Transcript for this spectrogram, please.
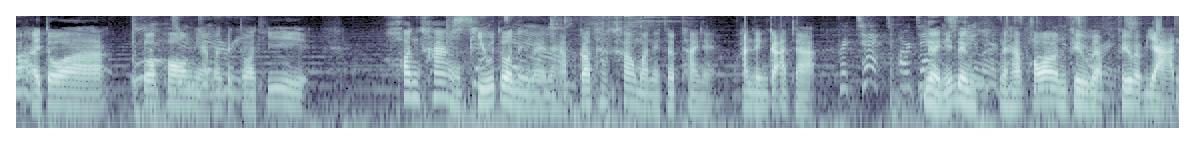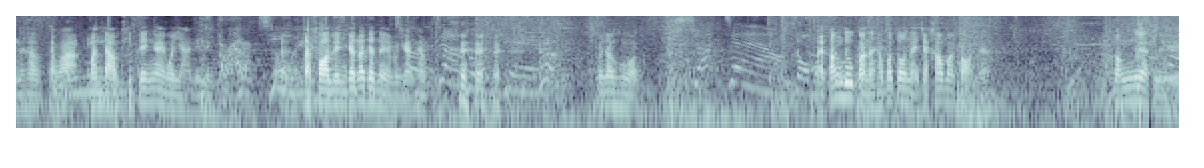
ก็ไอตัวตัวพองเนี่ยมันเป็นตัวที่ค่อนข้างพิ้วตัวหนึ่งเลยนะครับ ก็ถ้าเข้ามาในเซิร์ฟไทยเนี่ย อันเลนก็อาจจะ Protect our เหนื่อยนิดนึง damage dealer. นะครับ เพราะว่ามันฟิลแบบ Destroy ฟิลแบบหยาดนะครับ แต่ว่ามันเดาทิศได้ง่ายกว่าหยาดนิดนึง Perhaps เออ Elena. แต่ฟอร์เรนก็น่าจะเหนื่อยเหมือนกันครับ Double kill. ไม่ต้องห่วง Shut down. แต่ต้องดูก่อนนะครับว่าตัวไหนจะเข้ามาก่อนนะ น้องเงือกหรือ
